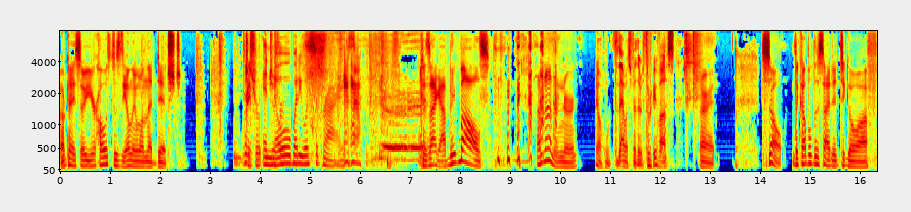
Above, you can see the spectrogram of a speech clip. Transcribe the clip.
okay, so your host is the only one that ditched. Just for, And nobody was surprised. because I got big balls. I'm not a nerd. No, that was for the three of us. All right. So the couple decided to go off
